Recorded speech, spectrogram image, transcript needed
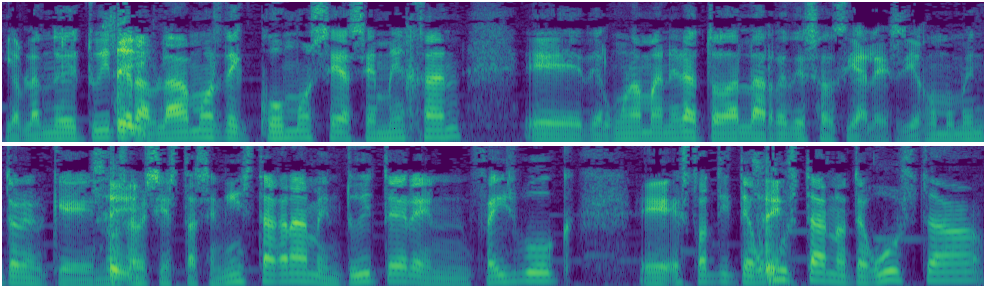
y hablando de Twitter hablábamos de cómo se asemejan eh, de alguna manera todas las redes sociales. Llega un momento en el que no sabes si estás en Instagram, en Twitter, en Facebook. Eh, ¿Esto a ti te gusta, no te gusta?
